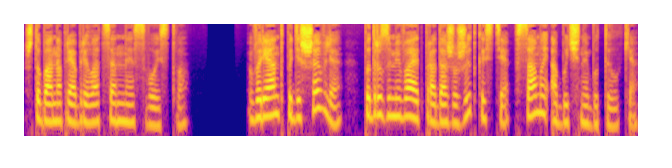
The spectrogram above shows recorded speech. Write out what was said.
чтобы она приобрела ценные свойства. Вариант подешевле подразумевает продажу жидкости в самой обычной бутылке.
